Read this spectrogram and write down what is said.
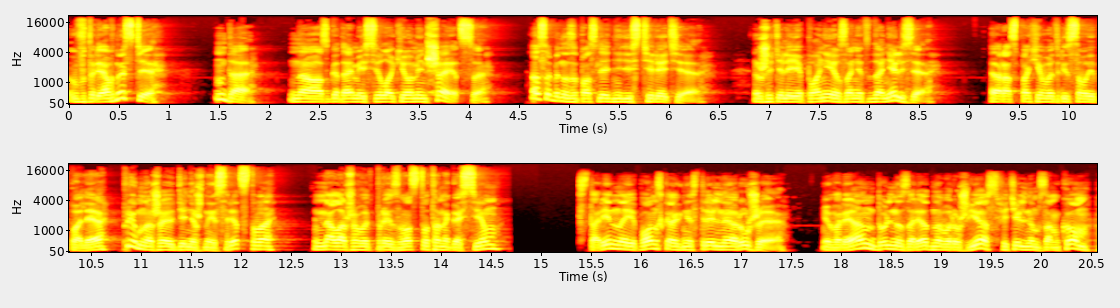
В древности? Да, но с годами сила Ки уменьшается, особенно за последние десятилетия. Жители Японии заняты до нельзя. Распахивают рисовые поля, приумножают денежные средства, налаживают производство танагасим. Старинное японское огнестрельное оружие. Вариант дульнозарядного ружья с фитильным замком.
